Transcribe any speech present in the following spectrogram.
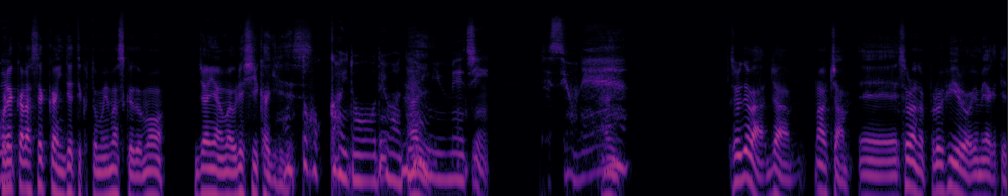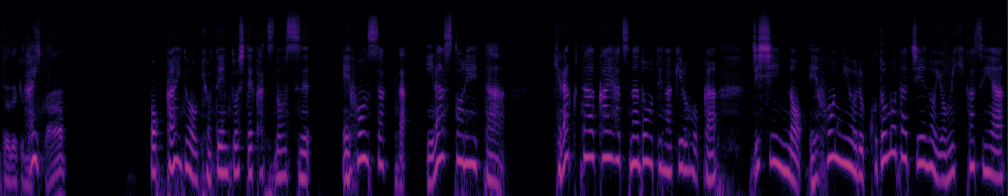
これから世界に出ていくと思いますけども、ジャイアンは嬉しい限りですと。北海道ではね、はい有名人ですよね。はいそれでは、じゃあ、まおちゃん、えー、空のプロフィールを読み上げていただけますか、北海道を拠点として活動する絵本作家、イラストレーター、キャラクター開発などを手掛けるほか、自身の絵本による子供たちへの読み聞かせや、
